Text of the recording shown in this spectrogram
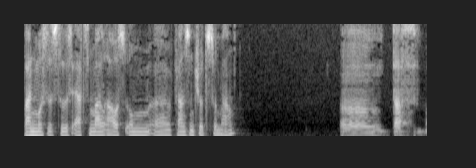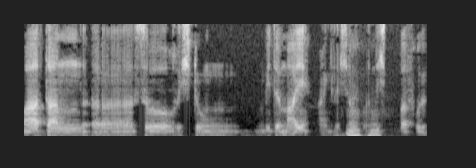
Wann musstest du das erste Mal raus, um äh, Pflanzenschutz zu machen? Ähm, das war dann äh, so Richtung Mitte Mai eigentlich, also mhm. nicht super früh.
